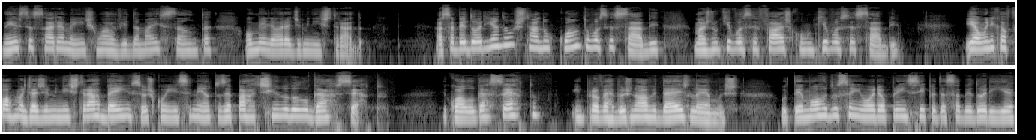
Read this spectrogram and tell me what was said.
necessariamente uma vida mais santa ou melhor administrada. A sabedoria não está no quanto você sabe, mas no que você faz com o que você sabe. E a única forma de administrar bem os seus conhecimentos é partindo do lugar certo. E qual lugar certo? Em Provérbios 9 e 10 lemos: O temor do Senhor é o princípio da sabedoria,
